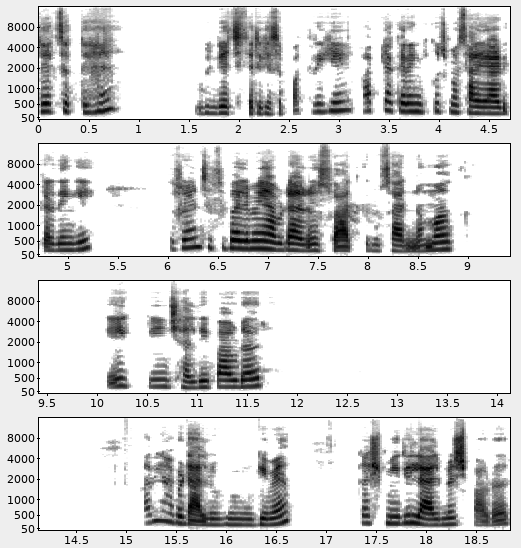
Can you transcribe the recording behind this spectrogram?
देख सकते हैं, भिंडी अच्छी तरीके से पक रही है। आप क्या करेंगे, कुछ मसाले ऐड कर देंगे। तो फ्रेंड्स, सबसे पहले मैं यहाँ पर डाल रही हूँ स्वाद के अनुसार नमक, एक पिंच हल्दी पाउडर। अब यहाँ पर डाल लूँगी मैं। कश्मीरी लाल मिर्च पाउडर।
